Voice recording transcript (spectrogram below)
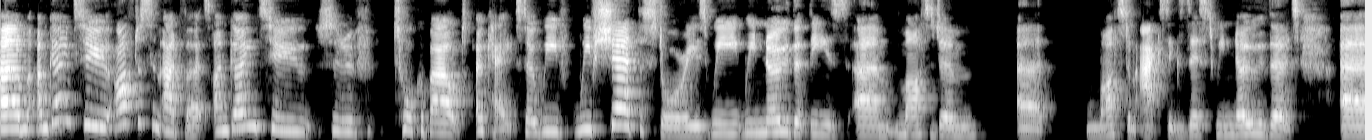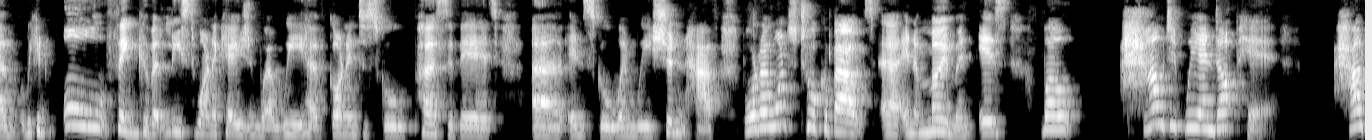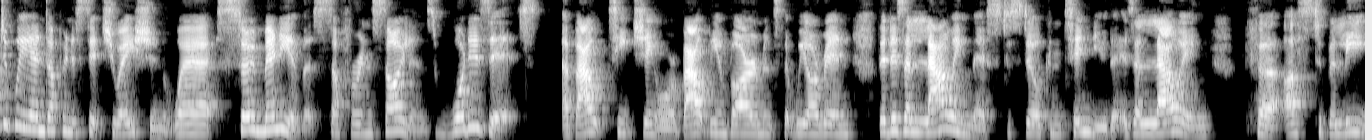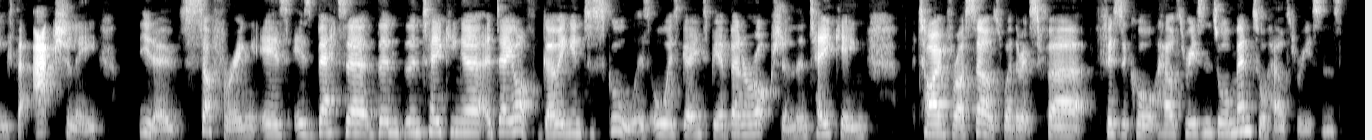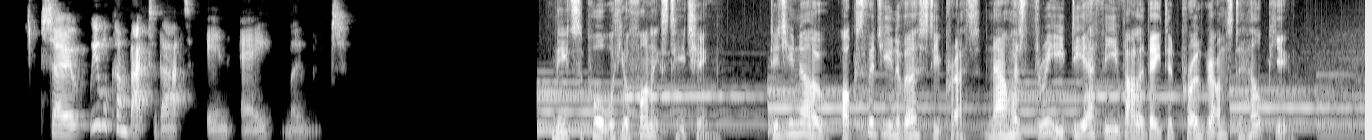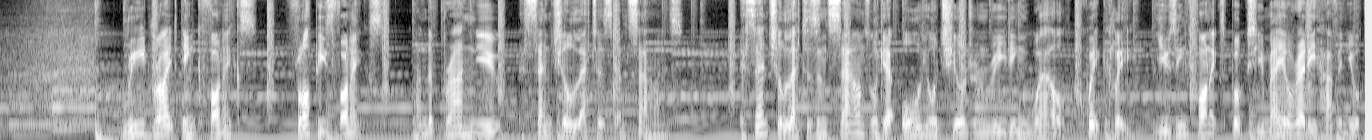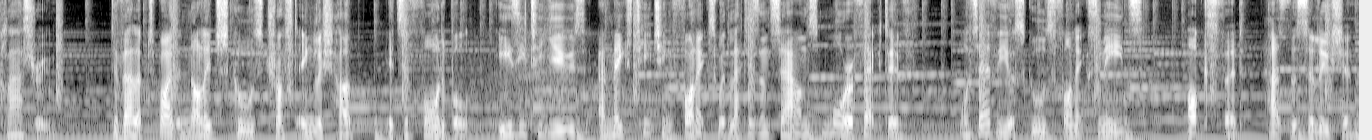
um, I'm going to after some adverts. I'm going to sort of talk about okay so we've we've shared the stories. We we know that these um martyrdom uh martyrdom acts exist. We know that um, we can all think of at least one occasion where we have gone into school persevered uh, in school when we shouldn't have. But what i want to talk about uh, in a moment is well how did we end up here? How did we end up in a situation where so many of us suffer in silence? What is it about teaching or about the environments that we are in that is allowing this to still continue, that is allowing for us to believe that actually you know suffering is is better than than taking a, a, day off. Going into school is always going to be a better option than taking time for ourselves whether it's for physical health reasons or mental health reasons. So we will come back to that in a moment. Need support with your phonics teaching did you know Oxford University Press now has three DFE validated programs to help you? Read Write Inc Phonics, Floppy's Phonics, and the brand new Essential Letters and Sounds. Essential Letters and Sounds will get all your children reading well, quickly, using phonics books you may already have in your classroom. Developed by the Knowledge Schools Trust English Hub, it's affordable, easy to use, and makes teaching phonics with letters and sounds more effective. Whatever your school's phonics needs, Oxford has the solution.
